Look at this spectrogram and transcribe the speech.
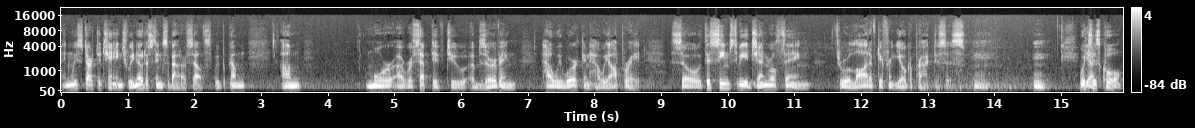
and we start to change. We notice things about ourselves. We become um, more uh, receptive to observing how we work and how we operate. So, this seems to be a general thing through a lot of different yoga practices, Mm. Mm. which Yeah. is cool.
